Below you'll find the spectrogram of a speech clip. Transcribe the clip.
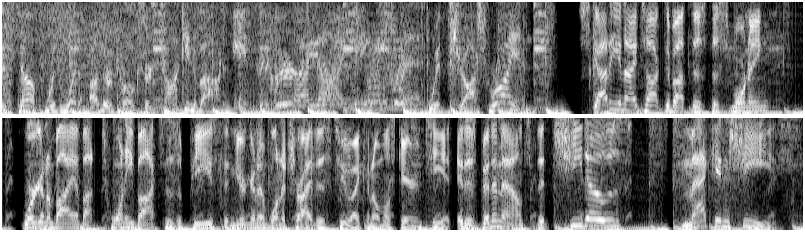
to snuff with what other folks are talking about. It's the Clear 99 Daily Trend with Josh Ryan. Scotty and I talked about this this morning. We're going to buy about 20 boxes a piece, and you're going to want to try this too. I can almost guarantee it. It has been announced that Cheetos mac and cheese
